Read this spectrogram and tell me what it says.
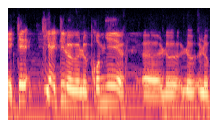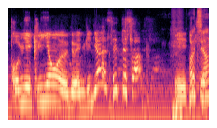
Et qui a été le, premier, euh, le, le, premier client euh, de Nvidia? C'est Tesla. Et oh, Tesla.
